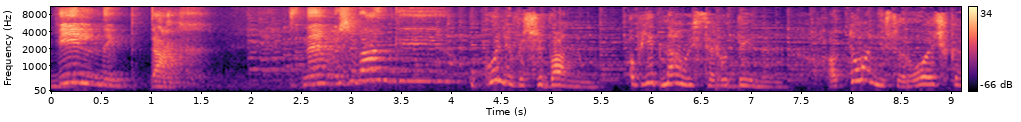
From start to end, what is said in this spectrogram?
вільний птах. З днем вишиванки! У колі вишиваному об'єдналися родинами, а тоні сорочки,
